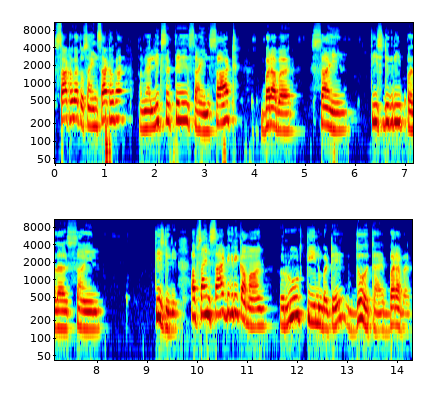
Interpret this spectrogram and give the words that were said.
साठ होगा तो साइन साठ होगा। तो हम यहाँ लिख सकते हैं साइन साठ बराबर साइन तीस डिग्री प्लस साइन तीस डिग्री। अब साइन साठ डिग्री का मान रूट तीन बटे दो होता है, बराबर।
